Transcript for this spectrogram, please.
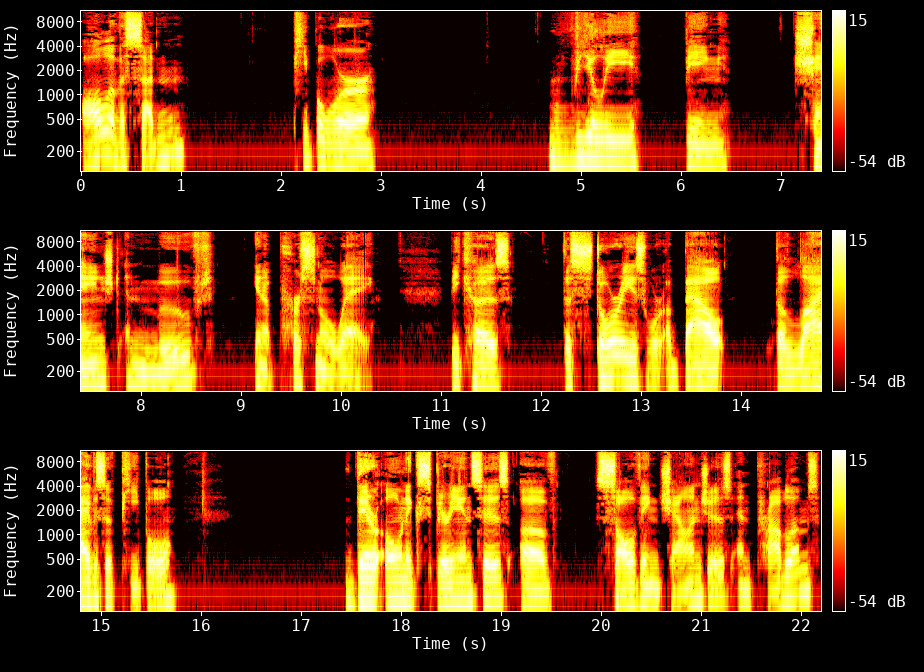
all of a sudden, people were really being changed and moved in a personal way because the stories were about the lives of people, their own experiences of solving challenges and problems,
